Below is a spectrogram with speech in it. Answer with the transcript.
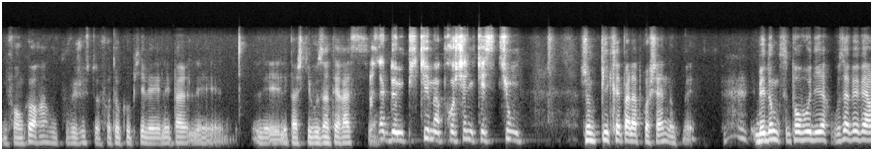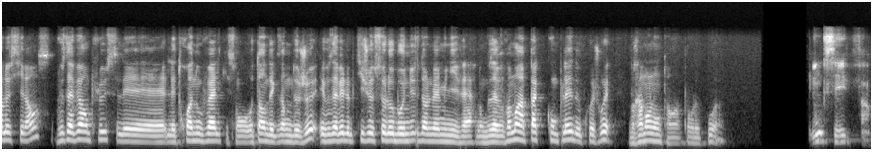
Une fois encore, hein, vous pouvez juste photocopier les, les, les, pages qui vous intéressent. Arrête de me piquer ma prochaine question. Je ne piquerai pas la prochaine, donc, mais donc, pour vous dire, vous avez Vers le silence, vous avez en plus les, trois nouvelles qui sont autant d'exemples de jeux, et vous avez le petit jeu solo bonus dans le même univers. Donc, vous avez vraiment un pack complet de quoi jouer vraiment longtemps, hein, pour le coup. Hein. Donc, c'est. Enfin,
